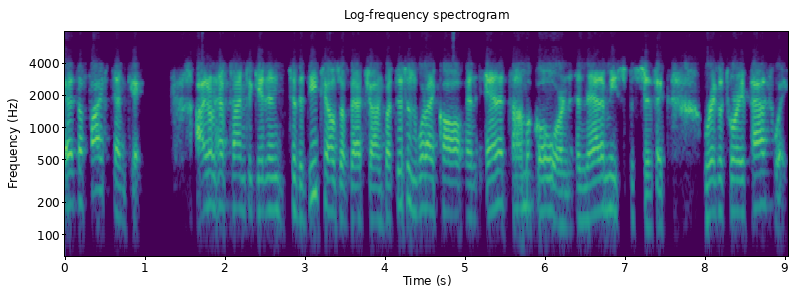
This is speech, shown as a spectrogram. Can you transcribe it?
as a 510K. I don't have time to get into the details of that, Jon, but this is what I call an anatomical or an anatomy specific regulatory pathway.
